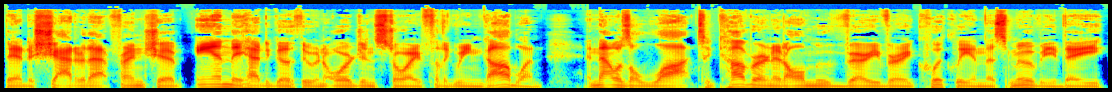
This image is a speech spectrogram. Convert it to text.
They had to shatter that friendship and they had to go through an origin story for the Green Goblin. And that was a lot to cover and it all moved very, very quickly in this movie. They,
